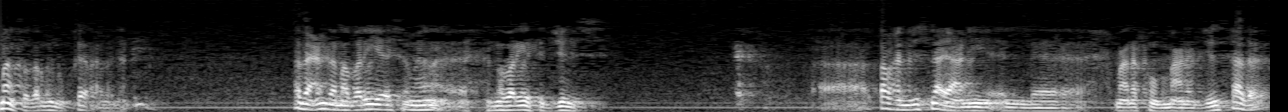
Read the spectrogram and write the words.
ما صدر منهم خير أبدا. هذا عنده نظرية اسمها نظرية الجنس. طبعا الجنس لا يعني ما نفهم معنى الجنس. هذا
